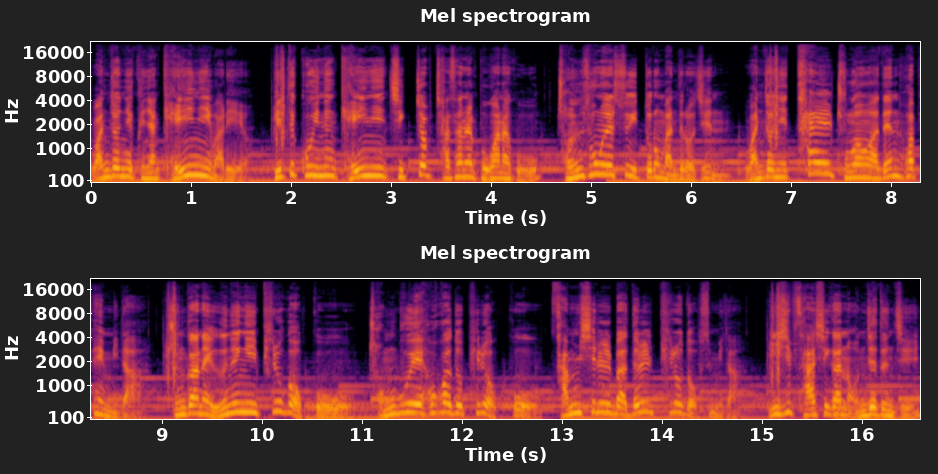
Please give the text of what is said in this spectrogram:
완전히 그냥 개인이 말이에요. 비트코인은 개인이 직접 자산을 보관하고 전송할 수 있도록 만들어진 완전히 탈중앙화된 화폐입니다. 중간에 은행이 필요가 없고 정부의 허가도 필요 없고 감시를 받을 필요도 없습니다. 24시간 언제든지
